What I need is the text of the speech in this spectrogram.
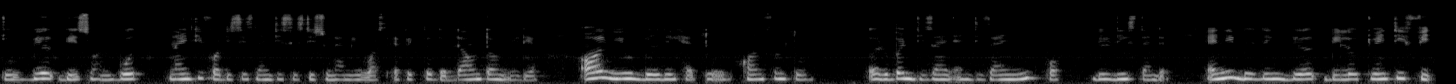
to build based on both 1946-1960 tsunami was affected the downtown area. All new building had to conform to urban design and designing for building standard. Any building built below 20 feet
